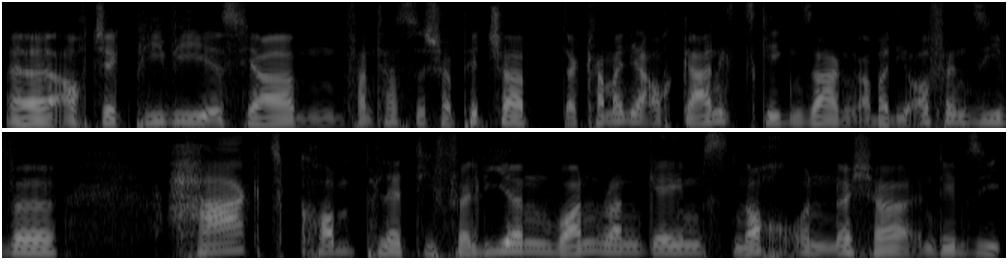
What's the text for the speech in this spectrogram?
Äh, auch Jack Peavy ist ja ein fantastischer Pitcher. Da kann man ja auch gar nichts gegen sagen. Aber die Offensive hakt komplett. Die verlieren One-Run-Games noch und nöcher, indem sie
